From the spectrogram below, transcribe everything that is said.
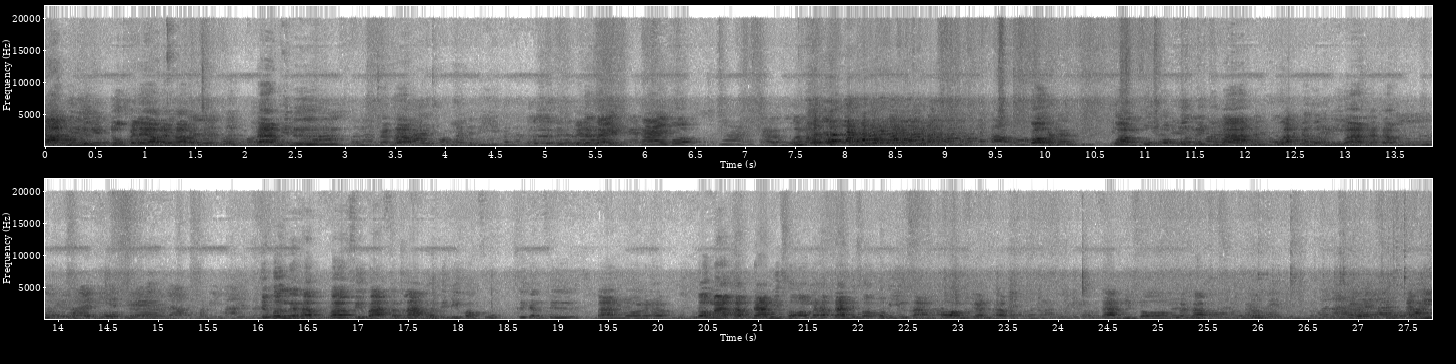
ด้านที่หนึ่งจบไปแล้วนะครับ ด้านที่ หนึ่งนะครับเป็นยังไงง่ายบออ่ามวนก็ความสุขของคนในหมู่บ้านรักในคนในหมู่บ้านนะครับจะเบิ่งนะครับบางฟิวบ้านกับร้านคนที่มีความสุขคือจังคือบ้านบอนะครับ ต่อมาครับด้านที่สองนะครับ ด้านที่สองก็มีอยู่สามข้อเหมือนกันครับ ด้านที่สองนะครับอ่าอันนี้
